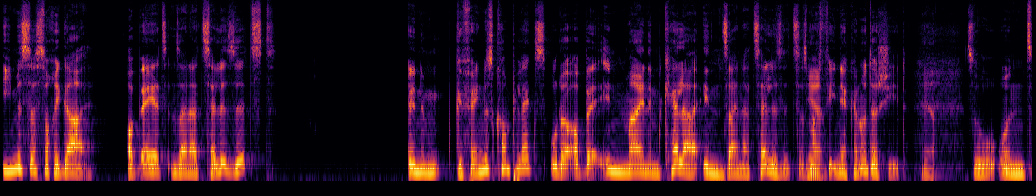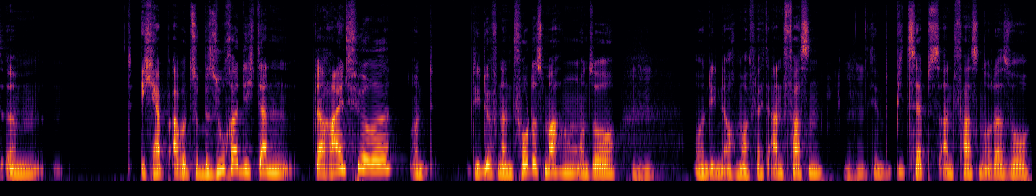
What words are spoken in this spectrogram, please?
ihm ist das doch egal, ob er jetzt in seiner Zelle sitzt, in einem Gefängniskomplex oder ob er in meinem Keller in seiner Zelle sitzt. Das Ja. macht für ihn ja keinen Unterschied. Ja. So, und ähm, ich habe ab und zu Besucher, die ich dann da reinführe und die dürfen dann Fotos machen und so Mhm. und ihn auch mal vielleicht anfassen, den Bizeps anfassen oder so.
